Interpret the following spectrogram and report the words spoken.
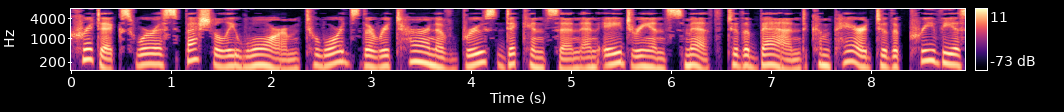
Critics were especially warm towards the return of Bruce Dickinson and Adrian Smith to the band compared to the previous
